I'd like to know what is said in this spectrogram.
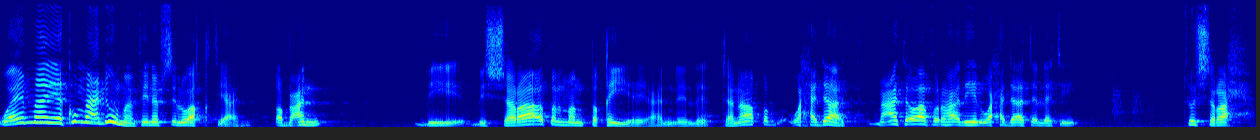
وإما أن يكون معدوما في نفس الوقت يعني. طبعا بالشرائط المنطقية يعني التناقض وحدات مع توافر هذه الوحدات التي تشرح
